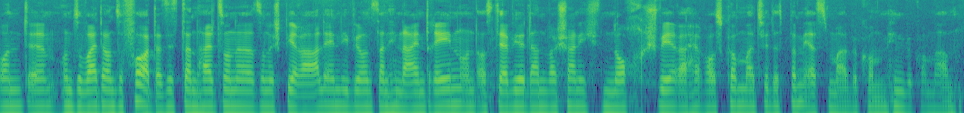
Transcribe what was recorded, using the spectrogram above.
und, ähm, und so weiter und so fort. Das ist dann halt so eine, so eine Spirale, in die wir uns dann hineindrehen und aus der wir dann wahrscheinlich noch schwerer herauskommen, als wir das beim ersten Mal bekommen, hinbekommen haben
